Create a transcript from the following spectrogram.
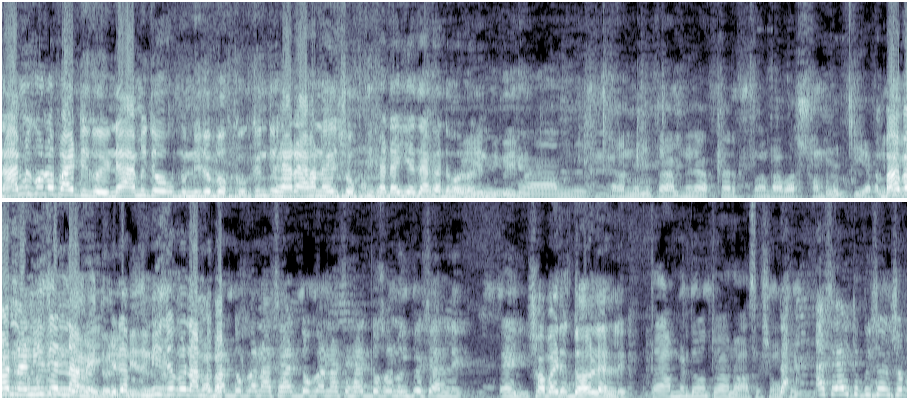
না আমি কোনো পার্টি করি না আমি তো নিরপেক্ষ। কিন্তু হ্যাঁ এখন এই শক্তি খাটাইয়া জায়গা। এখন মূলত আপনারা আপনার বাবার সম্পত্তি বাবার না নিজের নামে। এটা নিজে কোন আমি বার দোকান আছে হ্যার দোকান আছে হ্যার দোকান ওই পেশে আনলে এই সবাই দহলে তাই আমার দোকান তো এখনও আছে সমস্যা কি? আছে এই তো পিছন সব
